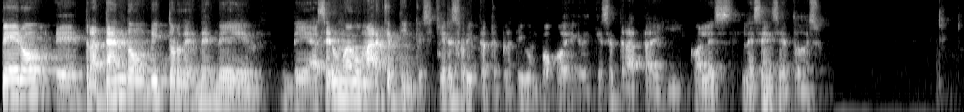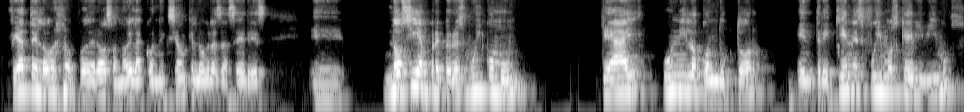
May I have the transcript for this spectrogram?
pero eh, tratando, Víctor, de, hacer un nuevo marketing, que si quieres ahorita te platico un poco de, qué se trata y cuál es la esencia de todo eso. Fíjate lo, poderoso, ¿no? Y la conexión que logras hacer es, eh, no siempre, pero es muy común que hay un hilo conductor entre quienes fuimos, qué vivimos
